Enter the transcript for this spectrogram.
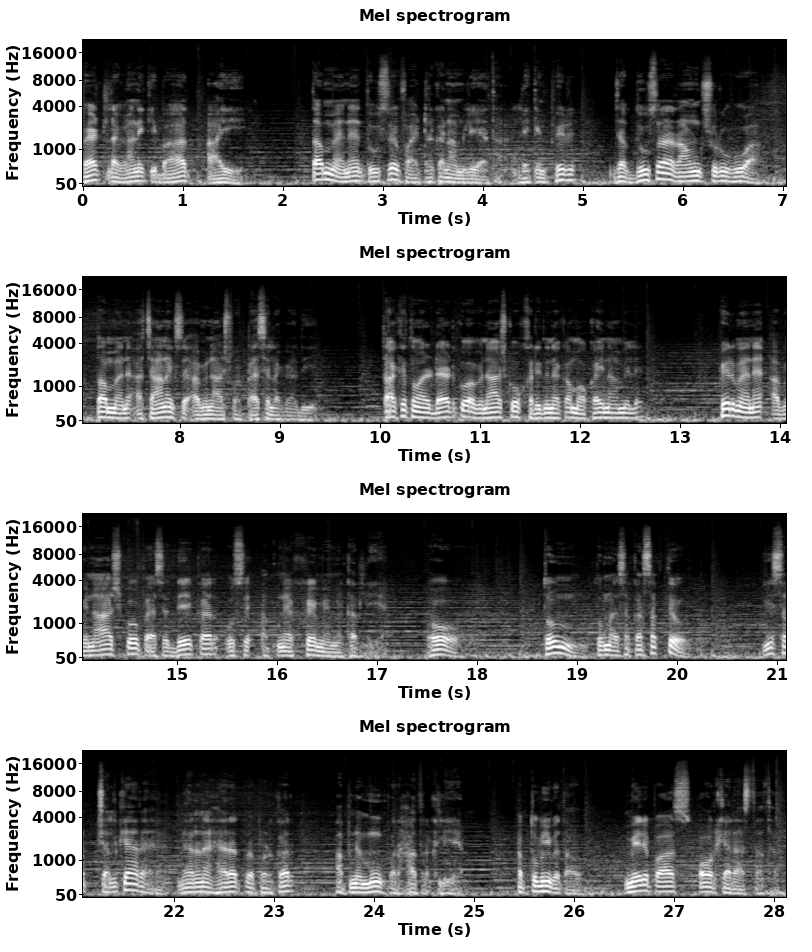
बैट लगाने की बात आई तब मैंने दूसरे फाइटर का नाम लिया था। लेकिन फिर जब दूसरा राउंड शुरू हुआ, तब मैंने अचानक से अविनाश पर पैसे लगा दिए, ताकि तुम्हारे डैड को अविनाश को खरीदने का मौका ही ना मिले। फिर मैंने अविनाश को पैसे देकर उसे अपने खेमे में कर लिया ओ, तुम तुम ऐसा कर सकते हो? ये सब चल क्या रहा है? नैना ने हैरत में पढ़कर अपने मुँह पर हाथ रख लिया अब तुम ही बताओ, मेरे पास और क्या रास्ता था?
